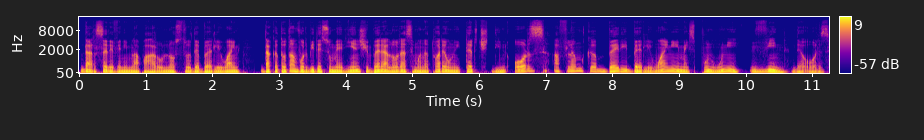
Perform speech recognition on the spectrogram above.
Dar să revenim la paharul nostru de Berly Wine. Dacă tot am vorbit de sumerieni și berea lor asemănătoare unui terci din orz, aflăm că Berry Berry Wine mai spun unii vin de orz,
